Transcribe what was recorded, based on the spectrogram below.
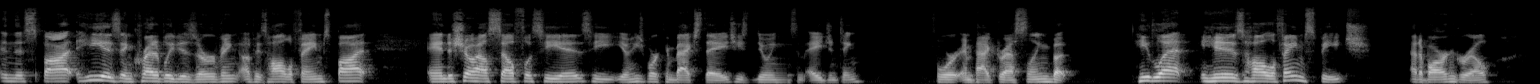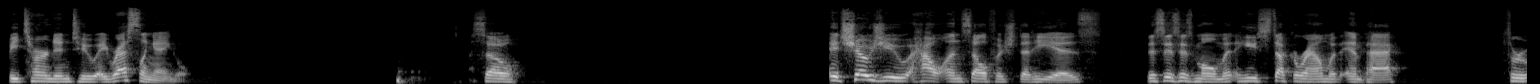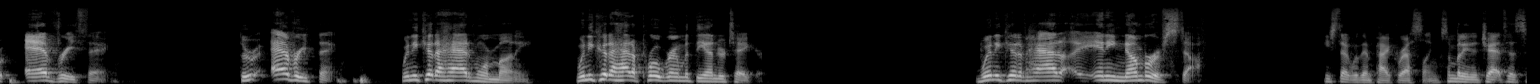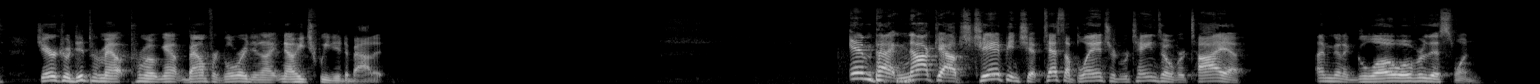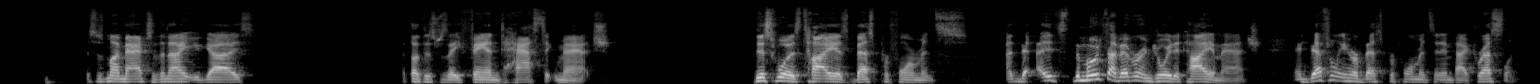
in this spot. He is incredibly deserving of his Hall of Fame spot. And to show how selfless he is, he you know he's working backstage. He's doing some agenting for Impact Wrestling, but he let his Hall of Fame speech at a bar and grill be turned into a wrestling angle. So it shows you how unselfish that he is. This is his moment. He stuck around with Impact through everything. Through everything. When he could have had more money. When he could have had a program with The Undertaker. When he could have had any number of stuff. He stuck with Impact Wrestling. Somebody in the chat says Jericho did promote, promote Bound for Glory tonight. Now he tweeted about it. Impact Knockouts Championship. Tessa Blanchard retains over Taya. I'm going to glow over this one. This was my match of the night, you guys. I thought this was a fantastic match. This was Taya's best performance. Uh, it's the most I've ever enjoyed a Taya match, and definitely her best performance in Impact Wrestling.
